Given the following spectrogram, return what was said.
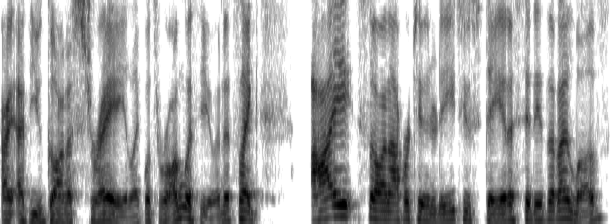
have you gone astray? Like, what's wrong with you? And it's like, I saw an opportunity to stay in a city that I love,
